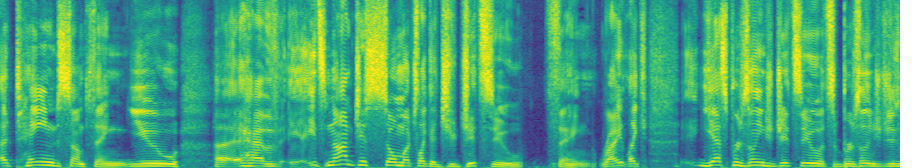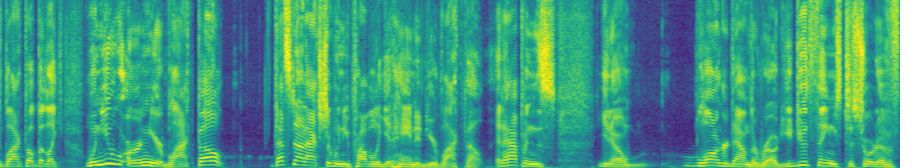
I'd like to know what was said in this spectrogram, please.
attained something you uh, have it's not just so much like a jujitsu thing right like yes brazilian jiu-jitsu it's a brazilian jiu-jitsu black belt but like when you earn your black belt that's not actually when you probably get handed your black belt it happens you know longer down the road. You do things to sort of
